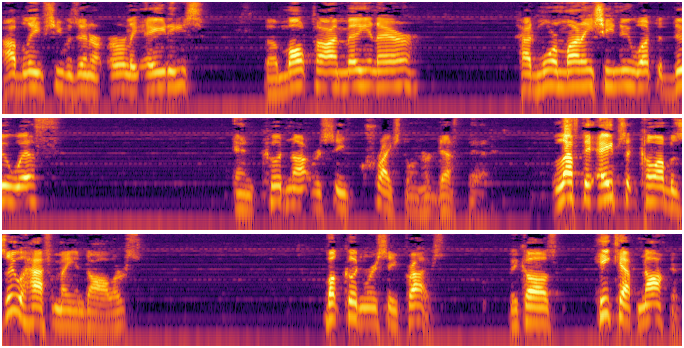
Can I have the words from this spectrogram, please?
I believe she was in her early 80s, a multi-millionaire, had more money she knew what to do with, and could not receive Christ on her deathbed. Left the apes at Columbus Zoo half a million dollars, but couldn't receive Christ because he kept knocking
